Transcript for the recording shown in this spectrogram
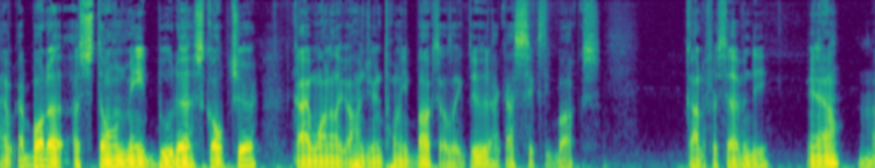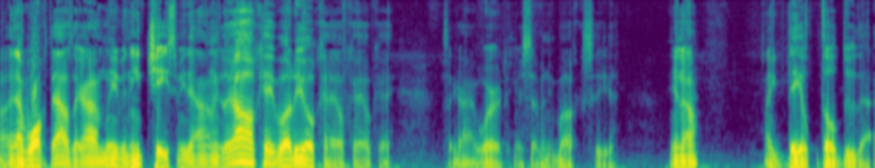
I, I bought a, a stone made Buddha sculpture. Guy wanted like 120 bucks. I was like, dude, I got 60 bucks. Got it for 70. You know, Mm. Uh, and I walked out. I was like, "All right, I'm leaving. He chased me down. He's like, oh, okay, buddy, okay, okay, okay. It's like, all right, word. Here's 70 bucks. See ya. You know. Like they'll they'll do that.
